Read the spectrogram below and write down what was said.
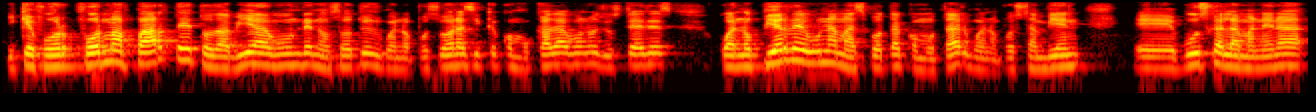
y que forma parte todavía aún de nosotros. Bueno, pues ahora sí que como cada uno de ustedes, cuando pierde una mascota como tal, bueno, pues también eh, busca la manera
